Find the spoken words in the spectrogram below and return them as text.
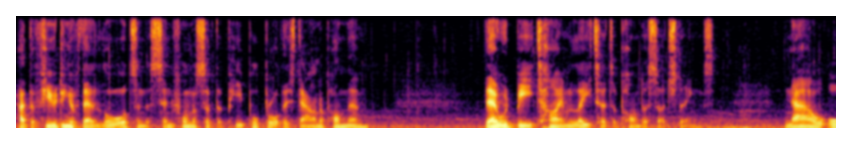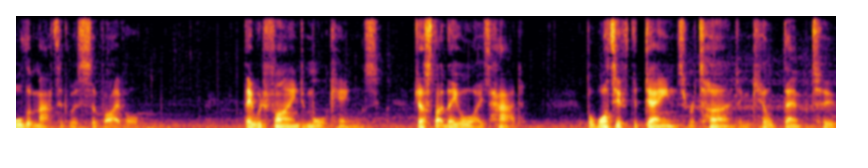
Had the feuding of their lords and the sinfulness of the people brought this down upon them? There would be time later to ponder such things. Now all that mattered was survival. They would find more kings, just like they always had. But what if the Danes returned and killed them too?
